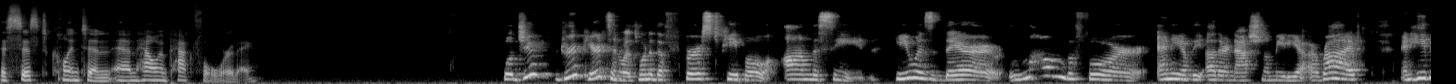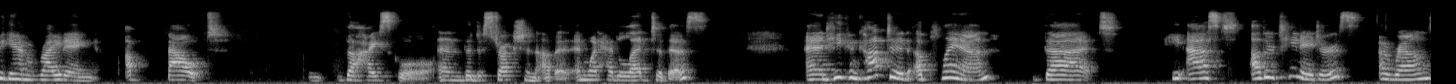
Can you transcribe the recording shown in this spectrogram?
assist Clinton, and how impactful were they? Well, Drew, Drew Pearson was one of the first people on the scene. He was there long before any of the other national media arrived, and he began writing about the high school and the destruction of it and what had led to this. And he concocted a plan that he asked other teenagers around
